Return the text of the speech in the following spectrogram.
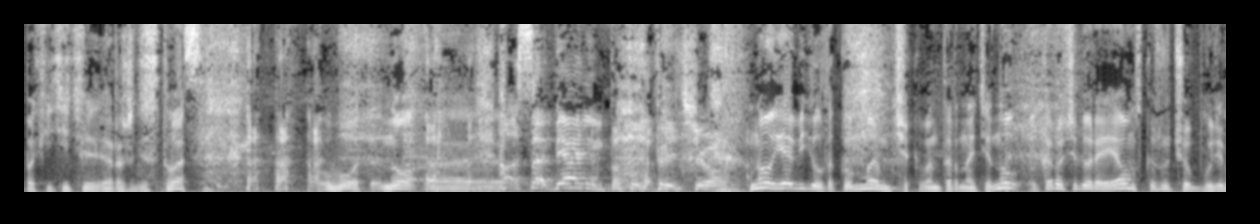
похититель Рождества. Вот, но... Э, а Собянин-то тут при чем? Ну, я видел такой мемчик в интернете. Ну, короче говоря, я вам скажу, что будет.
